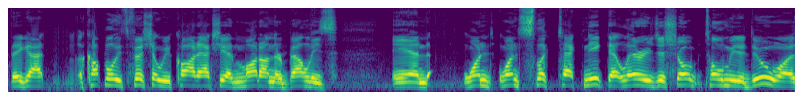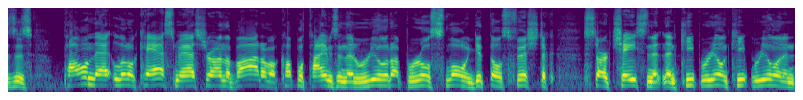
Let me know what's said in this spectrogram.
They got a couple of these fish that we caught actually had mud on their bellies. And one, one slick technique that Larry just showed, told me to do was is pound that little Castmaster on the bottom a couple times and then reel it up real slow and get those fish to start chasing it and then keep reeling, keep reeling. And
